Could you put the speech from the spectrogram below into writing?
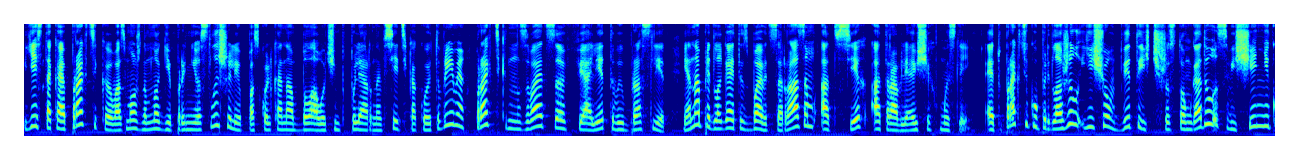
Есть такая практика, возможно, многие про нее слышали, поскольку она была очень популярна в сети какое-то время. Практика называется фиолетовый браслет, и она предлагает избавиться разом от всех отравляющих мыслей. Эту практику предложил еще в 2006 году священник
